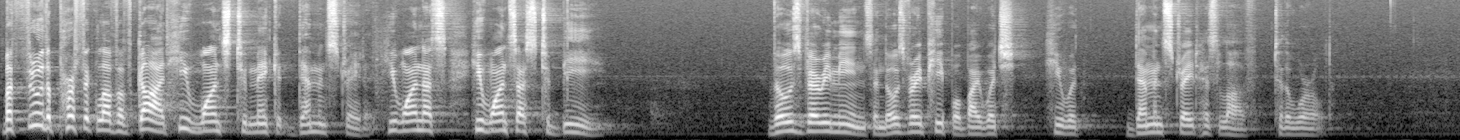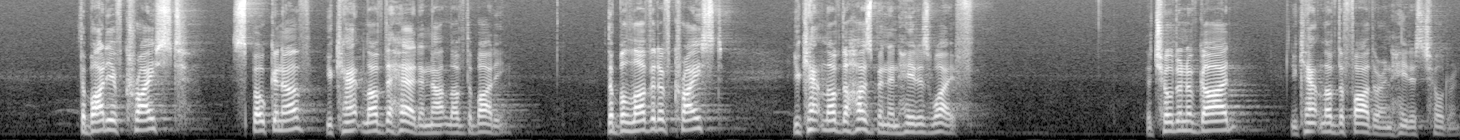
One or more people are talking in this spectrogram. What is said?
but through the perfect love of God, He wants to make it demonstrated. He, want us, he wants us to be those very means and those very people by which He would demonstrate His love to the world. The body of Christ, spoken of, you can't love the head and not love the body. The beloved of Christ, you can't love the husband and hate his wife. The children of God, you can't love the father and hate his children.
